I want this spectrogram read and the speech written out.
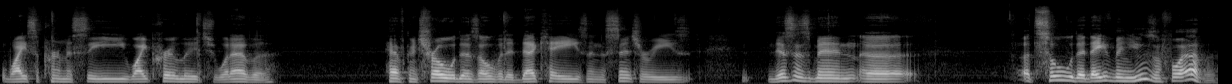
white supremacy, white privilege, whatever, have controlled us over the decades and the centuries. This has been a tool that they've been using forever.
